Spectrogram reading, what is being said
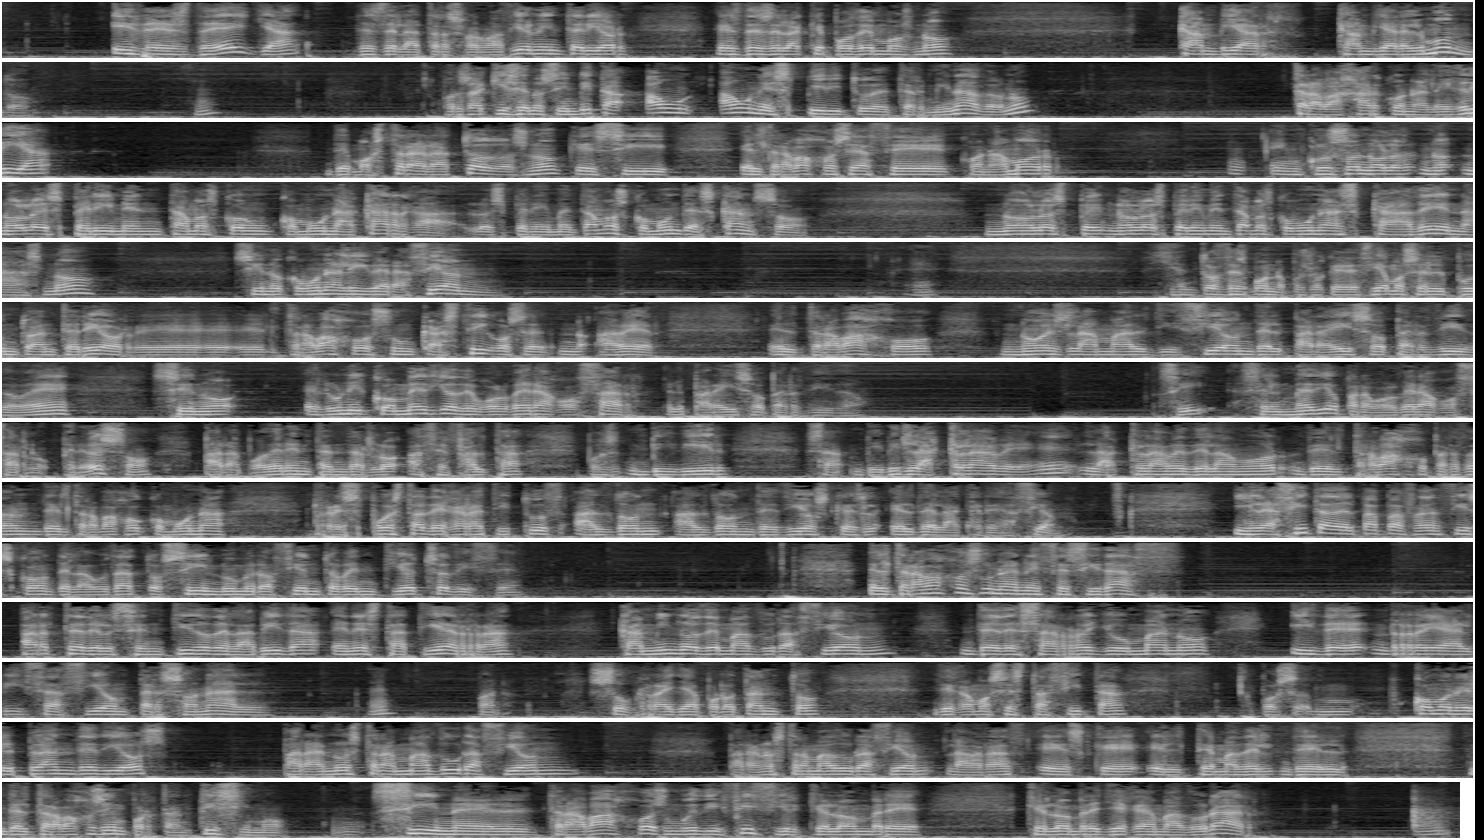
Y desde ella, desde la transformación interior, es desde la que podemos no cambiar, cambiar el mundo. ¿Mm? Por eso aquí se nos invita a un, a un espíritu determinado, ¿no? Trabajar con alegría, demostrar a todos, ¿no? Que si el trabajo se hace con amor, incluso no lo, no, lo experimentamos como una carga, lo experimentamos como un descanso, no lo, experimentamos como unas cadenas, ¿no? sino como una liberación. ¿Eh? Y entonces, bueno, pues lo que decíamos en el punto anterior, eh, el trabajo es un castigo. a ver, el trabajo no es la maldición del paraíso perdido, ¿eh? sino el único medio de volver a gozar el paraíso perdido. ¿Sí? Es el medio para volver a gozarlo. Pero eso, para poder entenderlo, hace falta pues vivir, vivir la clave, ¿eh? la clave del amor, del trabajo, perdón, del trabajo como una respuesta de gratitud al don, al don de Dios, que es el de la creación. Y la cita del Papa Francisco de Laudato Si, número 128, dice, el trabajo es una necesidad, parte del sentido de la vida en esta tierra, camino de maduración, de desarrollo humano y de realización personal. ¿eh? Bueno, subraya, por lo tanto, digamos, esta cita, pues mm, como en el plan de Dios, para nuestra maduración, para nuestra maduración, la verdad es que el tema del, del, trabajo es importantísimo. Sin el trabajo es muy difícil que el hombre, que el hombre llegue a madurar. ¿eh?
